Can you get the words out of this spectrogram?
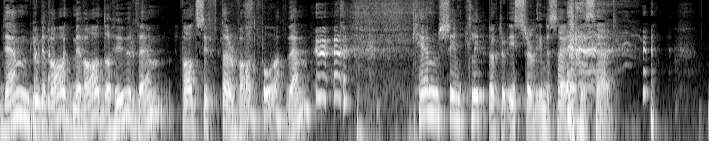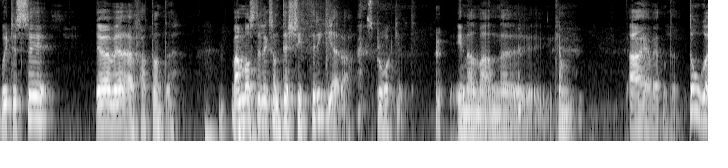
Vem gjorde vad med vad och hur? Vem? Vad syftar vad på? Vem? Kenshin clipped Dr. Israel in the side of his head. Which is say... Jag, vet, jag fattar inte. Man måste liksom dechiffrera språket. Innan man eh, kan... Ah, jag vet inte. Då,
